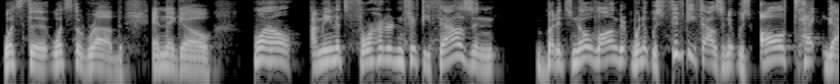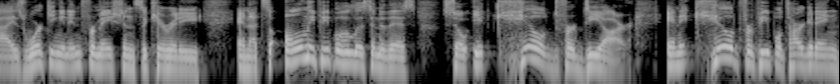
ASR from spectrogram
What's the what's the rub? And they go, well, I mean, it's 450,000, but it's no longer when it was 50,000, it was all tech guys working in information security. And that's the only people who listen to this. So it killed for DR and it killed for people targeting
